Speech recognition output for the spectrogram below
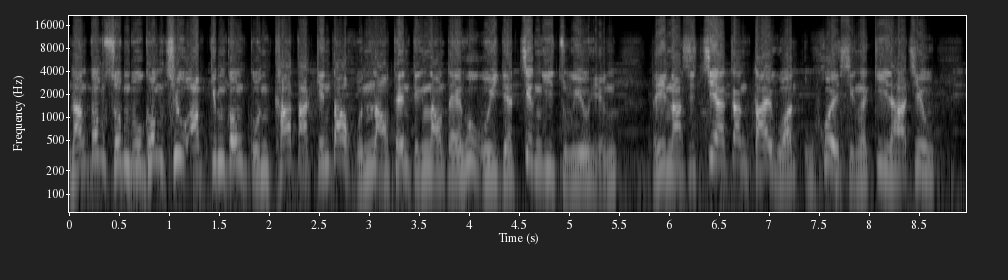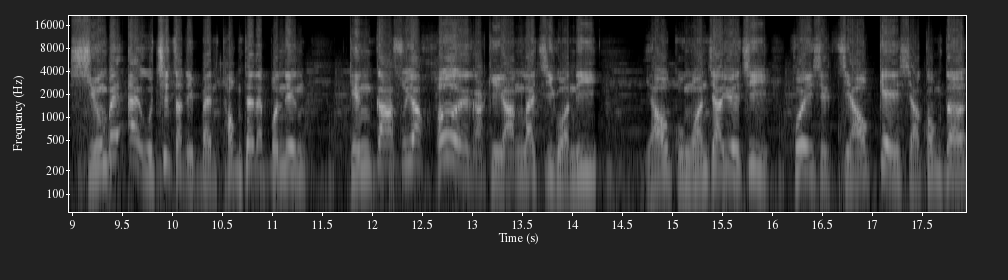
人讲孙悟空手握金刚棍，脚踏筋斗云，闹天庭闹地府，为着正义自由行。你若是正港台湾有血性的吉他手，想要爱有七十二变通天的本领，更加需要好的乐器行来支援你。摇滚玩家乐器，会识教介绍公道，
